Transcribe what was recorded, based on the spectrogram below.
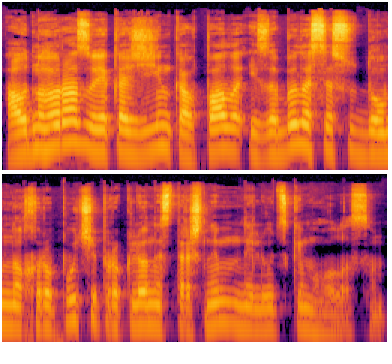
А одного разу якась жінка впала і забилася судомно, хропучі прокльони страшним нелюдським голосом.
